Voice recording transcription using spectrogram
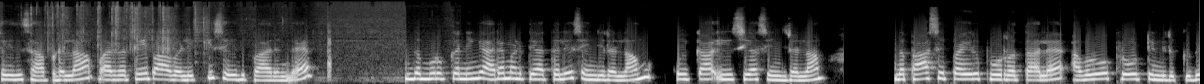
செய்து சாப்பிடலாம். வர்ற தீபாவளிக்கு செய்து பாருங்க. இந்த முறுக்கை நீங்க அரை மணி நேரத்திலே செஞ்சிடலாம். குயிக்கா ஈஸியா செஞ்சிடலாம். இந்த பாசிப்பயிறு போடுறதால அவ்வளோ புரோட்டீன் இருக்குது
